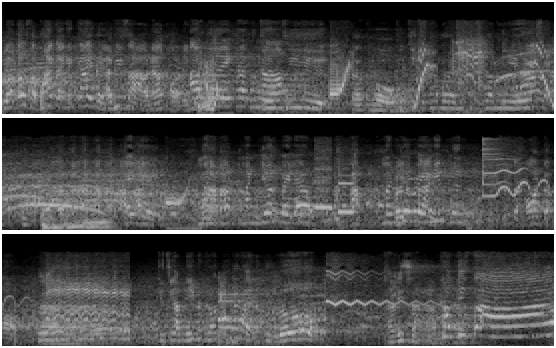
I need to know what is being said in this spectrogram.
เราต้องสัมภาษณ์กันใกล้ๆหน่อยนะพี่สาวนะขอเอาเลยค่ะคุณน้องที่ครับผมจริงๆทำอะไรทำนี้ไอเอกมันมันเยอะไปแล้ว มันเยอะไปนิดนึงแต่อ้อนแต่ออกกิจกรรมนี้เป็นครั้งที่เท่าไหร่แล้วคุณลูกครั้งที่สามครั้งที่สาม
